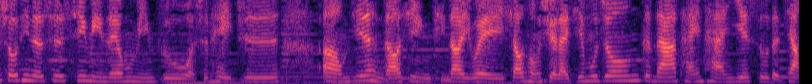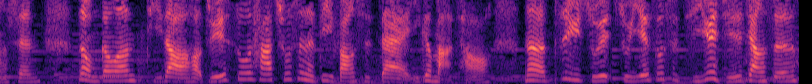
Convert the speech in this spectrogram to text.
收听的是《心灵的游牧民族》，我是佩芝。呃，我们今天很高兴请到一位肖同学来节目中跟大家谈一谈耶稣的降生。那我们刚刚提到哈，主耶稣他出生的地方是在一个马槽。那至于主主耶稣是几月几日降生，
